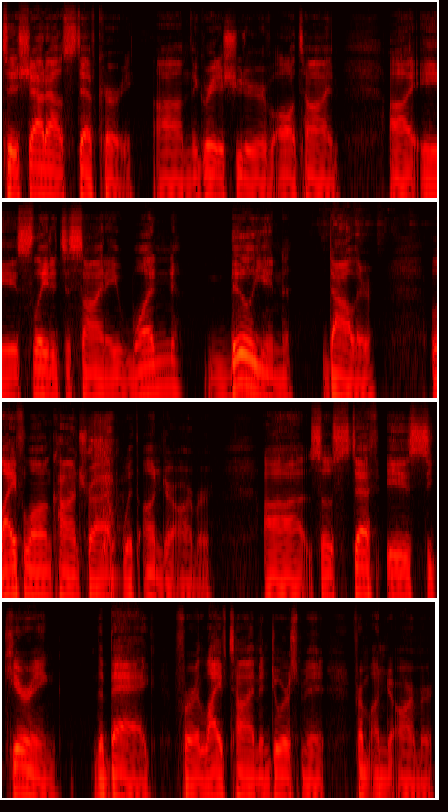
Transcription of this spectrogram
to shout out Steph Curry, um, the greatest shooter of all time. uh, is slated to sign a $1 billion lifelong contract with Under Armour. Uh, so Steph is securing the bag for a lifetime endorsement from Under Armour.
